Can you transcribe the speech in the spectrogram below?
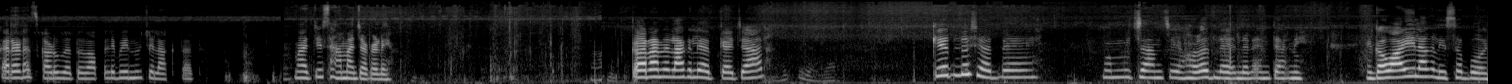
कराडच काढूक जातो आपले बेनूचे लागतात. माझीच हा माझ्याकडे. कराने लागले आहेत काय चार? केदलू शादे. मम्मीच्या आमचे हळद लायलेले आणि त्याने हे गवाळी लागली सबन.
